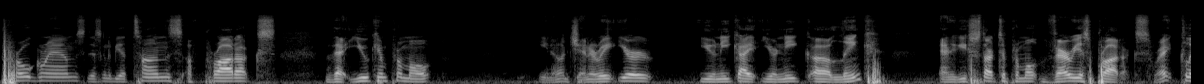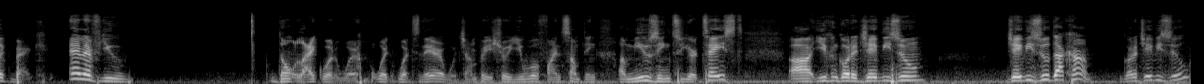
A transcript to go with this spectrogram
programs, there's going to be a tons of products that you can promote, you know, generate your unique unique uh, link, and you start to promote various products, right? ClickBank. And if you don't like what, what what's there, which I'm pretty sure you will find something amusing to your taste, uh, you can go to JVZoo, jvzoo.com. Go to JVZoo,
